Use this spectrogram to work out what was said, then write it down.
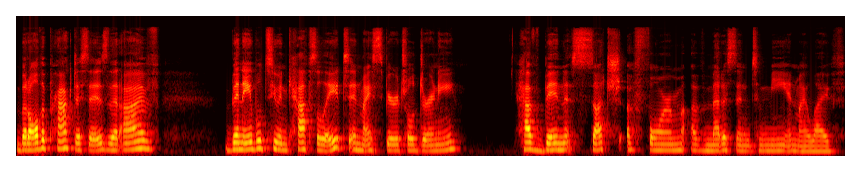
But all the practices that I've been able to encapsulate in my spiritual journey have been such a form of medicine to me in my life.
